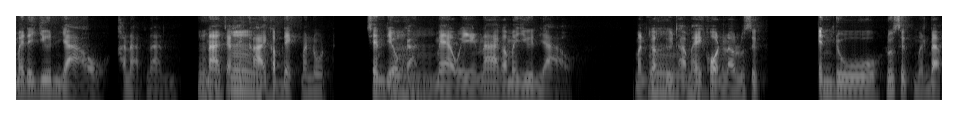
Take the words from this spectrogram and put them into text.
ไม่ได้ยื่นยาวขนาดนั้นอืมน่าจะคล้ายๆกับเด็กมนุษย์ เช่นเดียวกันอืมแมวเองหน้าก็ไม่ยื่นยาว มันก็คืออมทำให้คนเรารู้สึกเอ็นดู รู้สึกเหมือนแบบ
